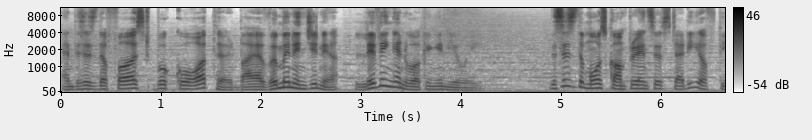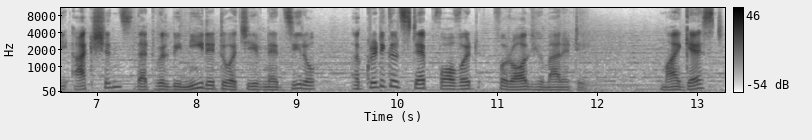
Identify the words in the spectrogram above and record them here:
and this is the first book co authored by a women engineer living and working in UAE. This is the most comprehensive study of the actions that will be needed to achieve net zero, a critical step forward for all humanity. My guest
